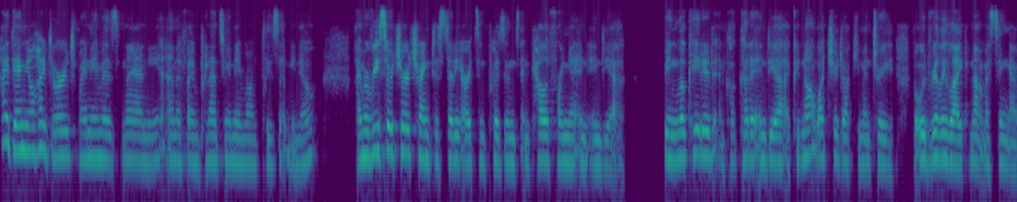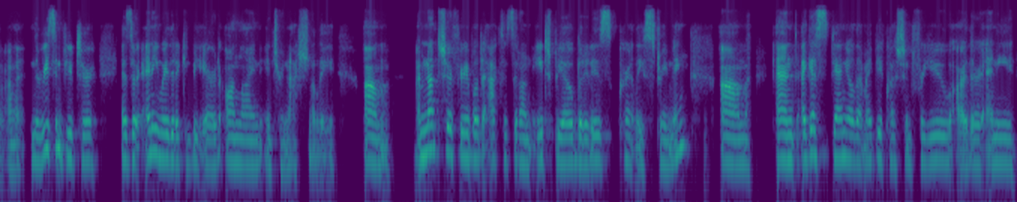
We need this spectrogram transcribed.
Hi, Daniel. Hi, George. My name is Nayani, and if I'm pronouncing your name wrong, please let me know. I'm a researcher trying to study arts in prisons in California and India. Being located in Calcutta, India, I could not watch your documentary, but would really like not missing out on it. In the recent future, is there any way that it can be aired online internationally? Um, I'm not sure if you're able to access it on HBO, but it is currently streaming. Um, and I guess, Daniel, that might be a question for you. Are there any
